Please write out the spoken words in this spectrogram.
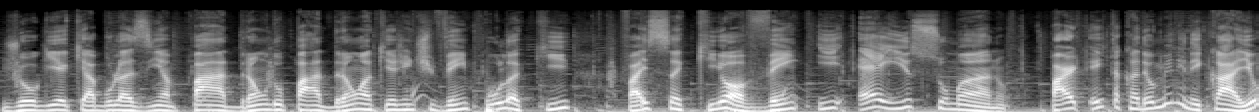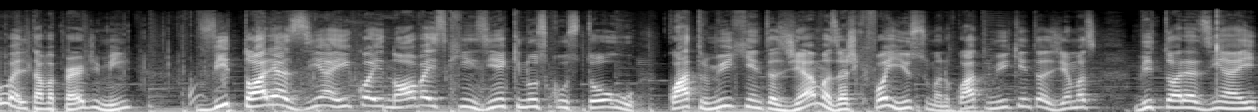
joguei aqui a bulazinha padrão do padrão, aqui a gente vem, pula aqui, faz isso aqui, ó, vem e é isso, mano. Part... Eita, cadê o menino? Ele caiu? Ele tava perto de mim. Vitóriazinha aí com a nova skinzinha que nos custou 4.500 gemas. Acho que foi isso, mano. 4.500 gemas. Vitóriazinha aí.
